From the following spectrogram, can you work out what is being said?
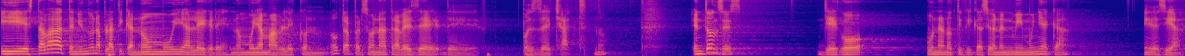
Y estaba teniendo una plática no muy alegre, no muy amable con otra persona a través de pues de chat, ¿no? Entonces, llegó una notificación en mi muñeca y decía,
